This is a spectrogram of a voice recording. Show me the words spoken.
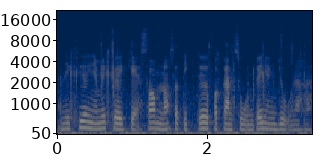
อันนี้เครื่องยังไม่เคยแกะซ่อมเนาะสติกเกอร์ประกันศูนย์ก็ยังอยู่นะคะ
